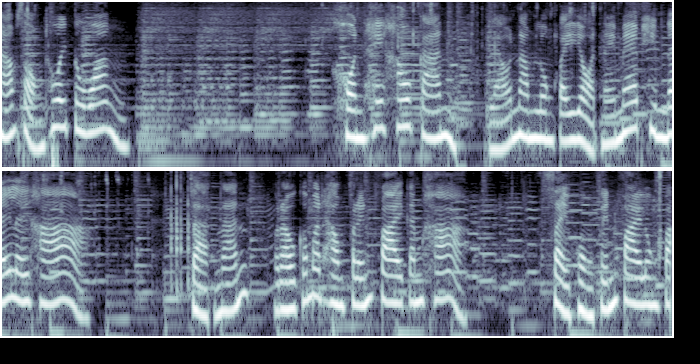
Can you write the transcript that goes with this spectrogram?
น้ำสองถ้วยตวง คนให้เข้ากัน แล้วนำลงไปหยอดในแม่พิมพ์ได้เลยค่ะ จากนั้นเราก็มาทำเฟรนช์ฟรายกันค่ะ ใส่ผงเฟรนช์ฟรายลงไป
